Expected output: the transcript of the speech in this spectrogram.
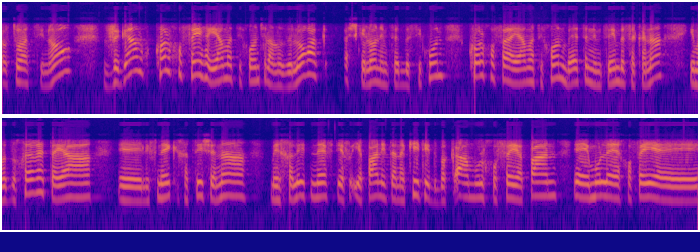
אותו הצינור, וגם כל חופי הים התיכון שלנו, זה לא רק אשקלון נמצאת בסיכון, כל חופי הים התיכון בעצם נמצאים בסכנה. אם את זוכרת, היה אה, לפני כחצי שנה מכלית נפט יפנית ענקית התבקעה מול חופי יפן, אה, מול אה, חופי אה,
